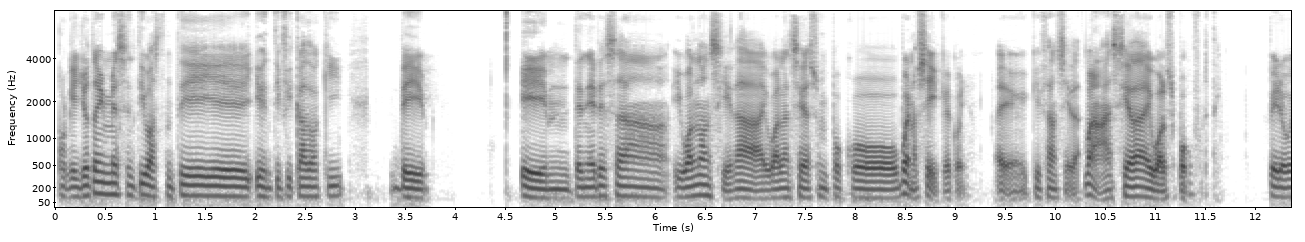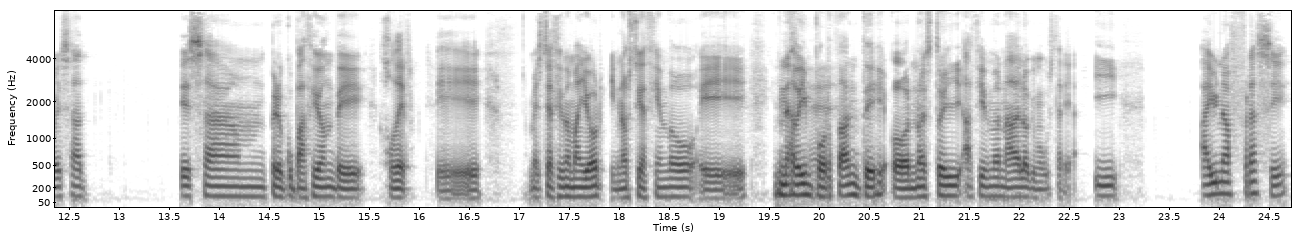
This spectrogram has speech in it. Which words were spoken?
Porque yo también me sentí bastante identificado aquí de em, tener esa. Igual no ansiedad, igual ansiedad es un poco. Bueno, sí, qué coño. eh, quizá ansiedad. Bueno, ansiedad igual es un poco fuerte. Pero esa. Esa mm, preocupación de. Joder, eh, me estoy haciendo mayor y no estoy haciendo eh, nada importante o no estoy haciendo nada de lo que me gustaría. Y hay una frase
